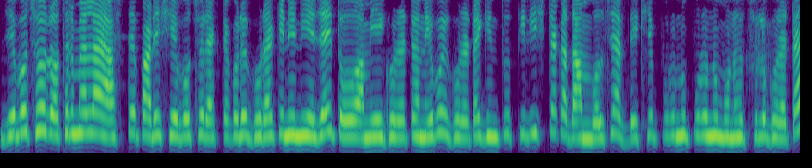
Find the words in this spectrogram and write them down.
যে বছর রথের মেলায় আসতে পারি সে বছর একটা করে ঘোড়া কিনে নিয়ে যাই। তো আমি এই ঘোড়াটা নেব। এই ঘোড়াটা কিন্তু তিরিশ টাকা দাম বলছে। আর দেখে পুরনো পুরনো মনে হচ্ছিল ঘোড়াটা।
